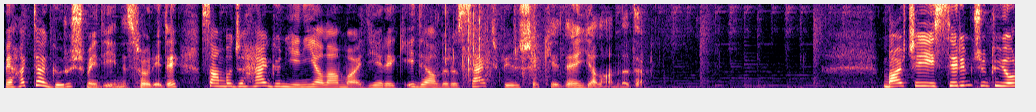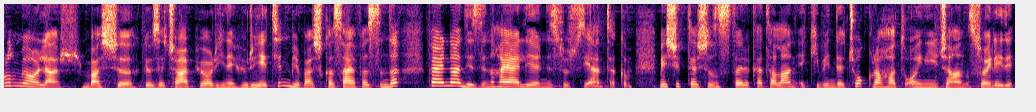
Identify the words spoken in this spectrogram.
ve hatta görüşmediğini söyledi. Sambacı her gün yeni yalan var diyerek iddiaları sert bir şekilde yalanladı. Barça'yı isterim çünkü yorulmuyorlar başlığı göze çarpıyor yine Hürriyet'in bir başka sayfasında Fernandez'in hayallerini süsleyen takım. Beşiktaş'ın starı Katalan ekibinde çok rahat oynayacağını söyledi.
